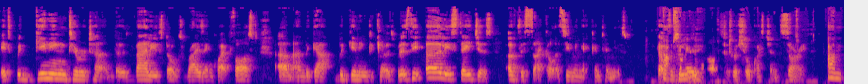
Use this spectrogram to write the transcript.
it's beginning to return, those value stocks rising quite fast um, and the gap beginning to close. But it's the early stages of this cycle, assuming it continues. That was Absolutely. a very answer to a short question. Sorry. And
